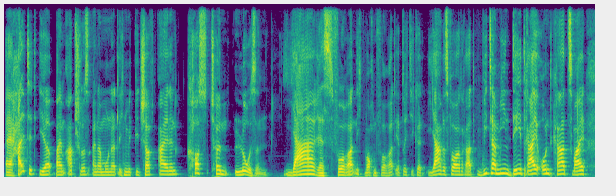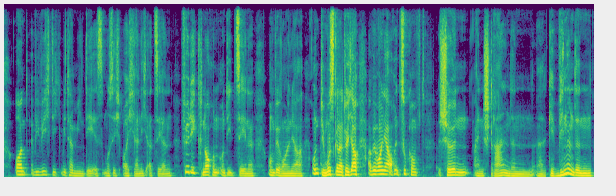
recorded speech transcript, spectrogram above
erhaltet ihr beim Abschluss einer monatlichen Mitgliedschaft einen kostenlosen Jahresvorrat, nicht Wochenvorrat, ihr habt richtig gehört, Jahresvorrat, Vitamin D3 und K2. Und wie wichtig Vitamin D ist, muss ich euch ja nicht erzählen. Für die Knochen und die Zähne. Und wir wollen ja, und die Muskeln natürlich auch, aber wir wollen ja auch in Zukunft schön einen strahlenden, äh, gewinnenden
